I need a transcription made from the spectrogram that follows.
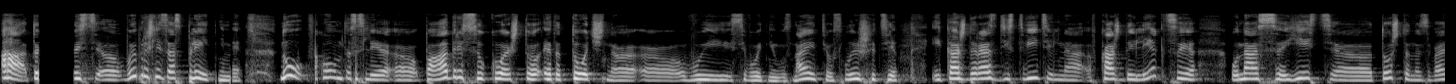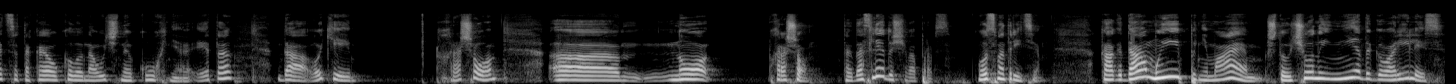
а, то есть э, вы пришли за сплетнями. Ну, в каком-то смысле э, по адресу кое-что, это точно э, вы сегодня узнаете, услышите. И каждый раз действительно в каждой лекции у нас есть то, что называется такая околонаучная кухня. Это, да, окей, хорошо. Но хорошо, Тогда следующий вопрос. Вот смотрите. Когда мы понимаем, что ученые не договорились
